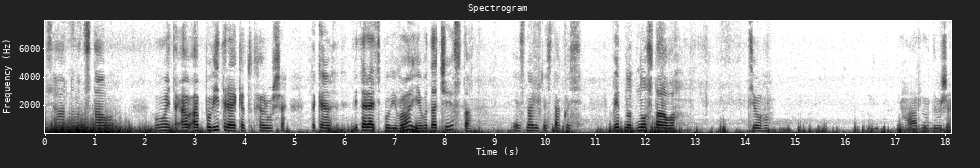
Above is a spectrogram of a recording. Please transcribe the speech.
Ось гарно над ставом. Ой, так, а, а повітря яке тут хороше. Таке вітерець повіває, вода чиста. І ось навіть ось так ось видно дно става цього. Гарно дуже.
